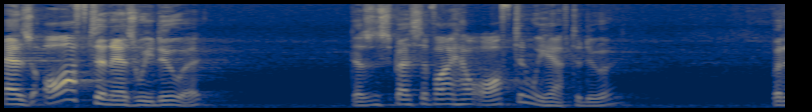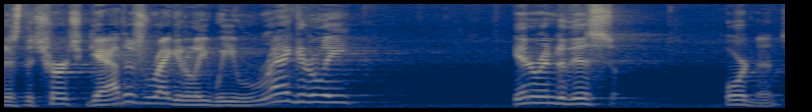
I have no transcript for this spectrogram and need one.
as often as we do it. Doesn't specify how often we have to do it. But as the church gathers regularly, we regularly enter into this ordinance.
